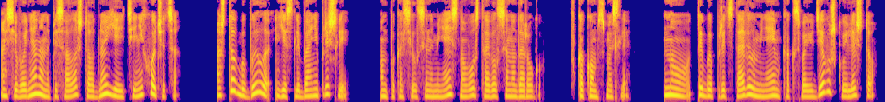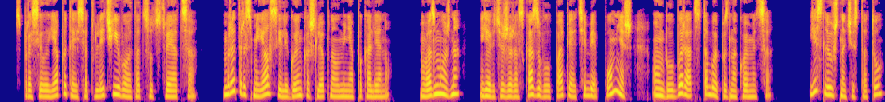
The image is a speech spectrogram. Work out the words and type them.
А сегодня она написала, что одной ей идти не хочется». «А что бы было, если бы они пришли?» Он покосился на меня и снова уставился на дорогу. «В каком смысле?» «Ну, ты бы представил меня им как свою девушку или что?» — спросила я, пытаясь отвлечь его от отсутствия отца. Брэд рассмеялся и легонько шлепнул меня по колену. «Возможно. Я ведь уже рассказывал папе о тебе, помнишь? Он был бы рад с тобой познакомиться». Если уж на чистоту,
